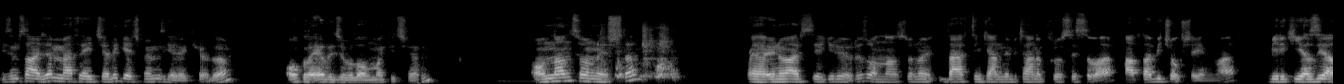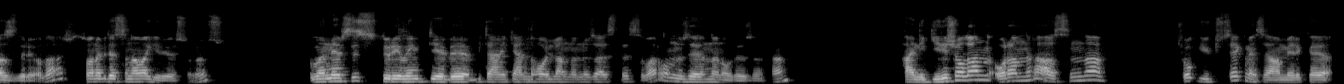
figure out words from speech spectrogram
Bizim sadece Math HL'i geçmemiz gerekiyordu. Okula eligible olmak için. Ondan sonra işte e, üniversiteye giriyoruz. Ondan sonra Delft'in kendi bir tane prosesi var. Hatta birçok şeyin var. Bir iki yazı yazdırıyorlar. Sonra bir de sınava giriyorsunuz. Bunların hepsi StudyLink diye bir, bir tane kendi Hollanda'nın özel sitesi var. Onun üzerinden oluyor zaten. Hani giriş olan oranları aslında çok yüksek mesela Amerika'ya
